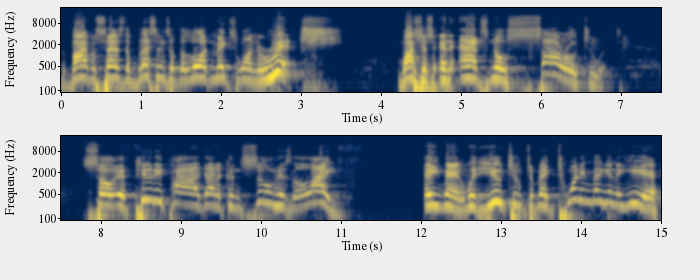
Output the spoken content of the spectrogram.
The Bible says the blessings of the Lord makes one rich. Watch this, and adds no sorrow to it. So if PewDiePie got to consume his life, amen, with YouTube to make 20 million a year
